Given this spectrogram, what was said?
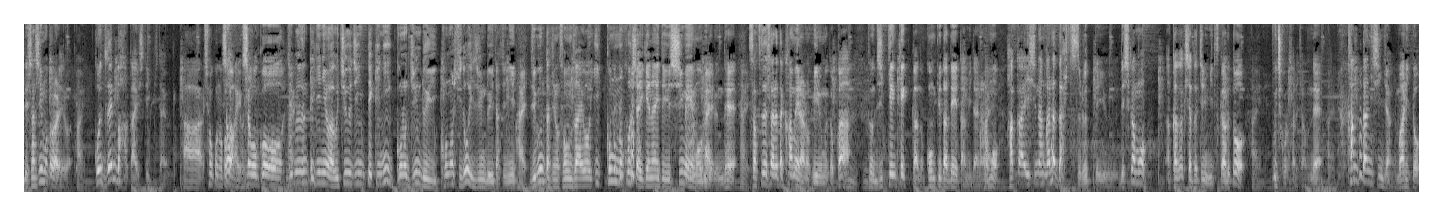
で写真も撮られてるわけ、はい。これ全部破壊していきたいわけ。ああ証拠残さそないように。う証拠を自分的には宇宙人的にこの人類このひどい人類たちにはい。自分たちの存在を一個も残しちゃいけないという使命も帯びてるんで、はい。はい。撮影されたカメラのフィルムとか、その実験結果のコンピュータデータみたいなのも破壊しながら脱出するっていう。でしかもあ科学者たちに見つかるとはい撃ち殺されちゃうんで、簡単に死んじゃうのよ割と。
